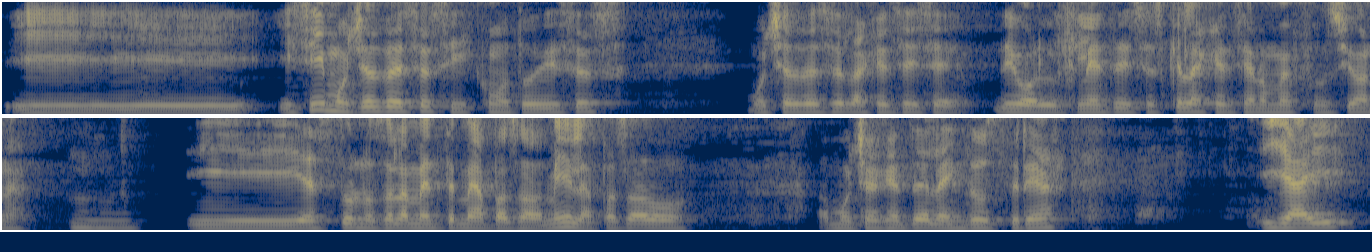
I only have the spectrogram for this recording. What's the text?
Y, y, sí, muchas veces, sí, como tú dices, muchas veces la agencia dice, digo, el cliente dice, es que la agencia no me funciona. Uh -huh. Y esto no solamente me ha pasado a mí, le ha pasado a mucha gente de la industria. Y hay,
